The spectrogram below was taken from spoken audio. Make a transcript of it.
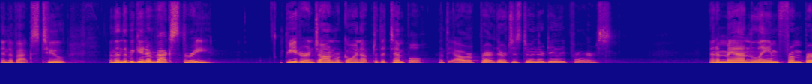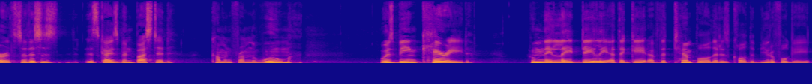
end of Acts 2. And then the beginning of Acts 3, Peter and John were going up to the temple at the hour of prayer. They were just doing their daily prayers. And a man lame from birth. So this is this guy's been busted coming from the womb, was being carried, whom they laid daily at the gate of the temple that is called the Beautiful Gate,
